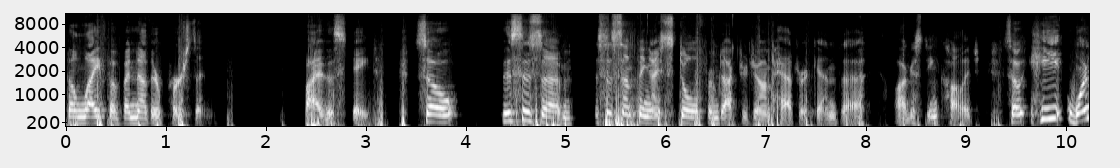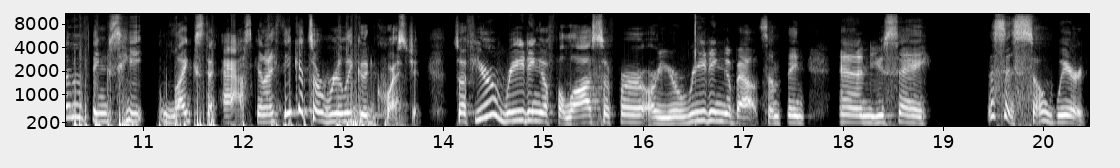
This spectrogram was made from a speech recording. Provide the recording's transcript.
the life of another person by the state. So this is um, this is something I stole from Dr. John Patrick and uh, Augustine College. So he one of the things he likes to ask, and I think it's a really good question. So if you're reading a philosopher or you're reading about something and you say, "This is so weird,"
